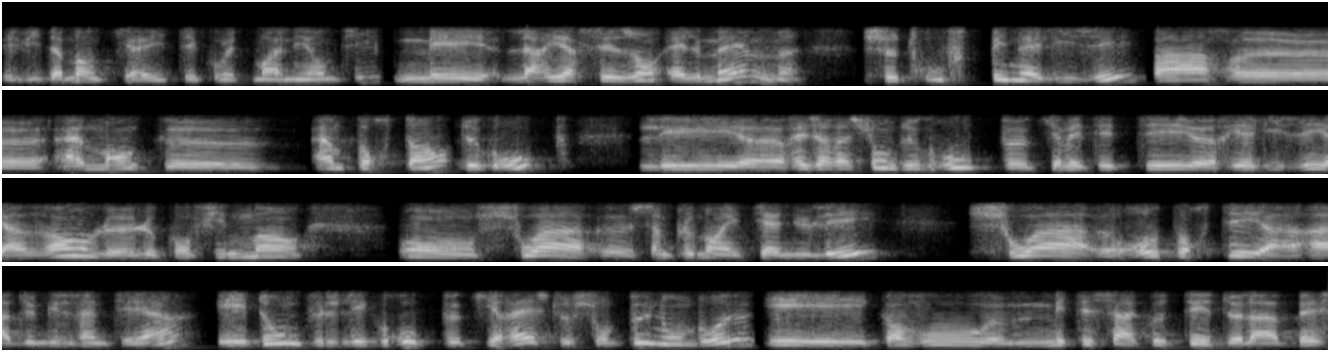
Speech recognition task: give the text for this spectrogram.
évidemment, qui a été complètement anéantie, mais l'arrière-saison elle-même se trouve pénalisée par euh, un manque euh, important de groupes. Les euh, réservations de groupes qui avaient été réalisées avant le, confinement ont soit simplement été annulées, soit reportées à, à, 2021. Et donc les groupes qui restent sont peu nombreux. Et quand vous mettez ça à côté de la baisse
